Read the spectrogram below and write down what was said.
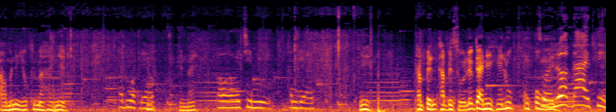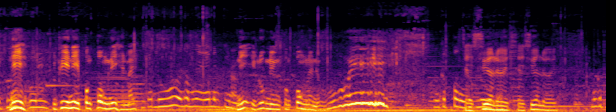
เอาไหมเนี่ยยกขึ้นมาให้เนี่ย สะดวกเดียวเห็นไหมเอาไปชิมคันเดียวนี่ทำเป็นทำเป็นสวยเลือกได้นี่ให้ลูกปงสๆวยนี่เลือกได้สินี่อืมคุณพี่นี่ปงๆนี่เห็นไหมมันก็รู้ทำไงให้มันอิ่มนี่อีกลูกหนึ่งปงๆเลยเนี่ยโอ้ยมันก็ปุ่งใส่เสื้อเลยใส่เสื้อเลยมันก็ป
